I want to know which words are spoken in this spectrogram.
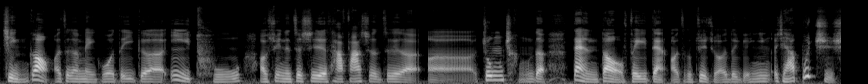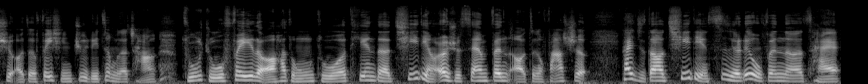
警告啊这个美国的一个意图啊，所以呢，这是他发射这个呃中程的弹道飞弹啊，这个最主要的原因，而且还不只是啊这个飞行距距离这么的长，足足飞了啊！他从昨天的七点二十三分啊，这个发射，他一直到七点四十六分呢，才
